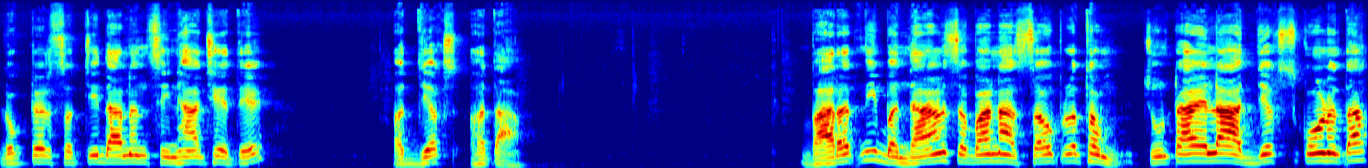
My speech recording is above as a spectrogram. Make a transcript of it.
ડૉક્ટર સચ્ચિદાનંદ સિન્હા છે તે અધ્યક્ષ હતા. ભારતની બંધારણ સભાના સૌપ્રથમ ચૂંટાયેલા અધ્યક્ષ કોણ હતા?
